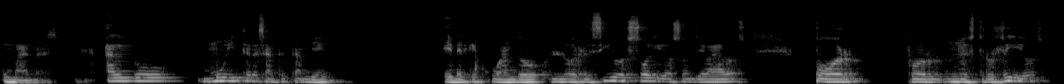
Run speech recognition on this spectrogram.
humanas. Algo muy interesante también es ver que cuando los residuos sólidos son llevados por, por nuestros ríos,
